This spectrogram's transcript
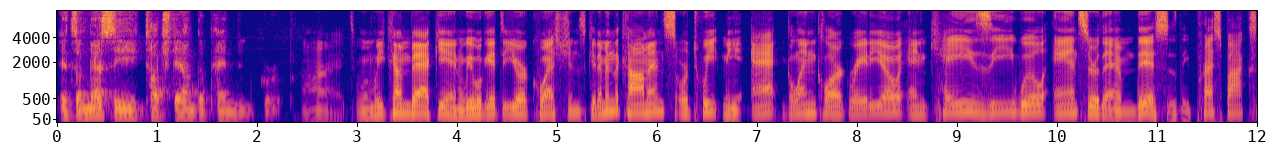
it's a messy touchdown dependent group. All right. When we come back in, we will get to your questions. Get them in the comments or tweet me at Glenn Clark Radio, and KZ will answer them. This is the Pressbox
